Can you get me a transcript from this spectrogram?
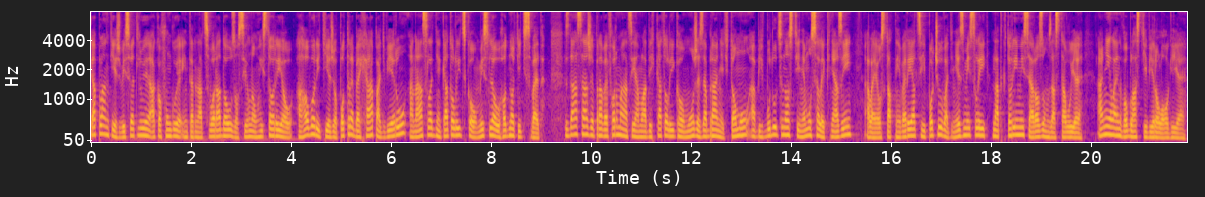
Kaplan tiež vysvetľuje, ako funguje internát Svoradov so silnou históriou a hovorí tiež o potrebe chápať vieru a následne katolíckou mysľou hodnotiť svet. Zdá sa, že práve formácia mladých katolíkov môže zabrániť tomu, aby v budúcnosti nemuseli kňazi, ale aj ostatní veriaci počúvať nezmysly, nad ktorými sa rozum zastavuje, ani len v oblasti virológie.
